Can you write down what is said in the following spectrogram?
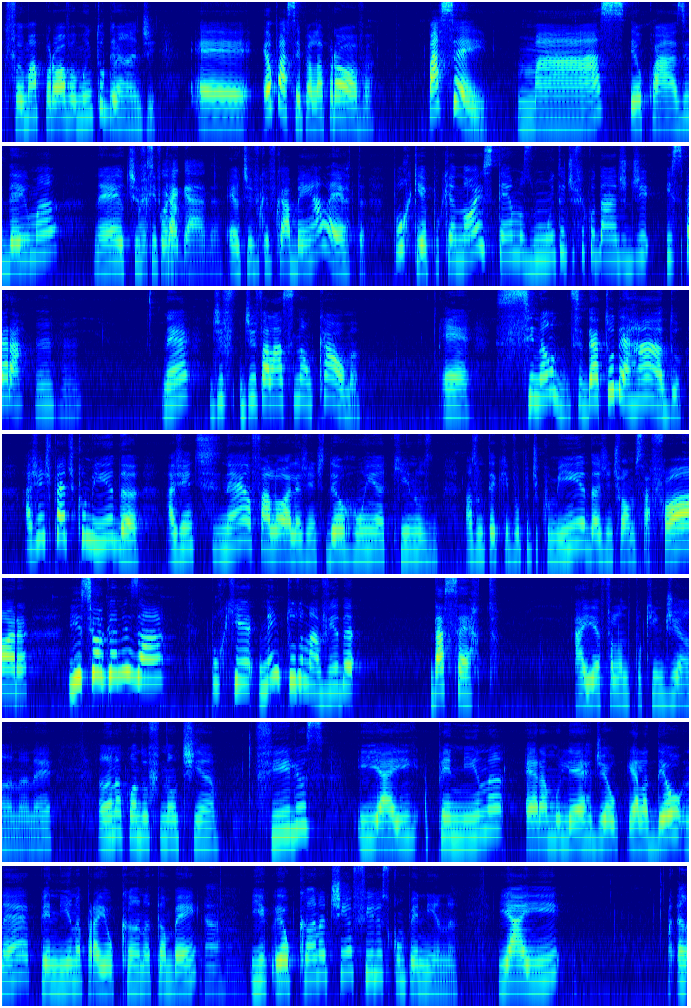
foi uma prova muito grande. É, eu passei pela prova? Passei, mas eu quase dei uma, né? Eu tive uma que ficar, eu tive que ficar bem alerta. Por quê? Porque nós temos muita dificuldade de esperar. Uhum né? De, de falar assim, não, calma. É, se não, se der tudo errado, a gente pede comida. A gente, né, eu falo, olha, gente, deu ruim aqui, nos, nós vamos ter que vou pedir comida, a gente vai almoçar fora e se organizar. Porque nem tudo na vida dá certo. Aí é falando um pouquinho de Ana, né? Ana, quando não tinha filhos, e aí Penina era mulher de ela deu, né, Penina para Eucana também. Uhum. E Eucana tinha filhos com Penina. E aí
